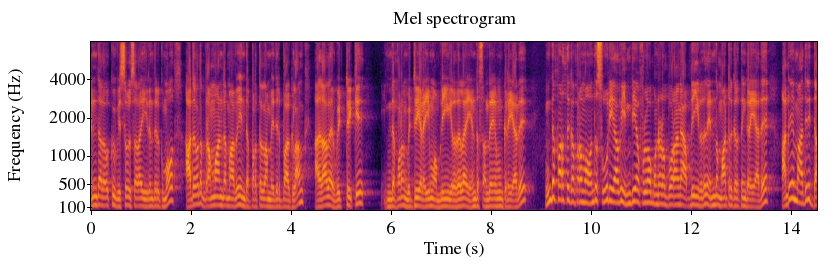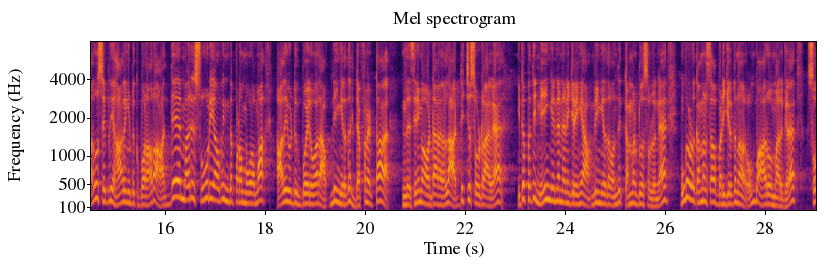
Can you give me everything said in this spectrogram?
எந்த அளவுக்கு விஷுவல்ஸ் எல்லாம் இருந்திருக்குமோ அதை விட பிரம்மாண்டமாகவே இந்த படத்தில் நம்ம எதிர்பார்க்கலாம். அதனால் வெற்றிக்கு இந்த படம் வெற்றி அடையும் அப்படிங்கிறதுல எந்த சந்தேகமும் கிடையாது. இந்த படத்துக்கு அப்புறமா வந்து சூர்யாவை இந்தியா ஃபுல்லாக கொண்டாட போகிறாங்க அப்படிங்கிறதுல எந்த மாற்று கருத்தும் கிடையாது. அதே மாதிரி தனுஷ் எப்படி ஹாலிவுட்டுக்கு போனாரோ அதே மாதிரி சூர்யாவும் இந்த படம் மூலமாக ஹாலிவுட்டுக்கு போயிடுவார் அப்படிங்கிறத டெஃபினட்டாக இந்த சினிமா வட்டாரங்களில் அடித்து சொல்கிறாங்க இதை பற்றி நீங்கள் என்ன நினைக்கிறீங்க அப்படிங்கிறத வந்து கமெண்ட்டில் சொல்லுங்கள் உங்களோட கமெண்ட்ஸ் எல்லாம் படிக்கிறதுக்கு நான் ரொம்ப ஆர்வமாக இருக்கிறேன். ஸோ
